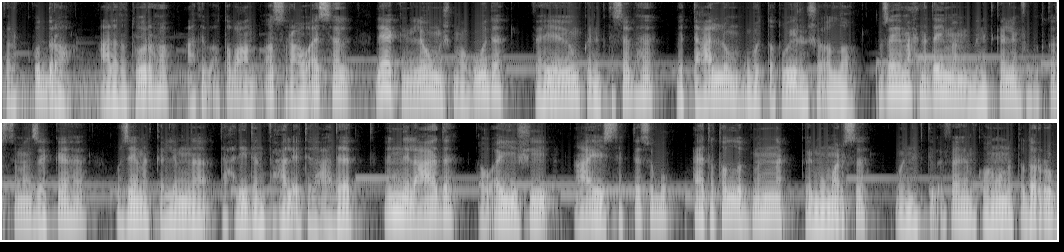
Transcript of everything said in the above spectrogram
فالقدرة على تطويرها هتبقى طبعا أسرع وأسهل لكن لو مش موجودة فهي يمكن اكتسابها بالتعلم وبالتطوير إن شاء الله. وزي ما إحنا دايما بنتكلم في بودكاست من زكاها وزي ما اتكلمنا تحديدا في حلقة العادات إن العادة أو أي شيء عايز تكتسبه هيتطلب منك الممارسة وإنك تبقى فاهم قانون التدرج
